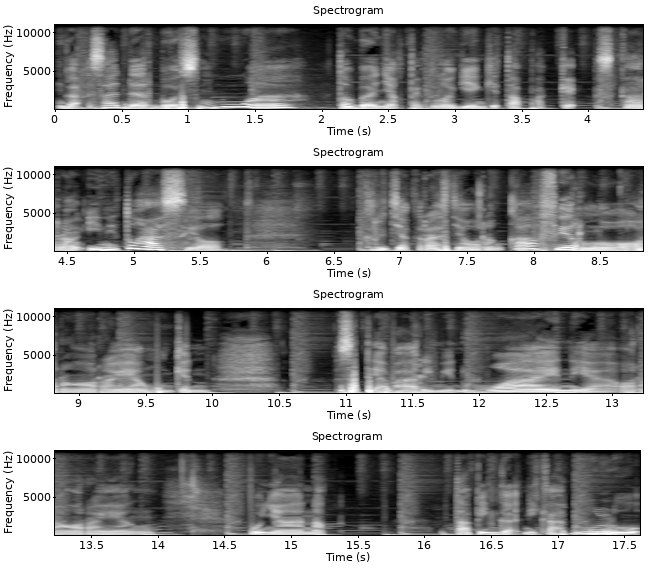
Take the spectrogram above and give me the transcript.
nggak sadar bahwa semua atau banyak teknologi yang kita pakai sekarang ini tuh hasil kerja kerasnya orang kafir loh orang-orang yang mungkin setiap hari minum wine ya orang-orang yang punya anak tapi nggak nikah dulu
